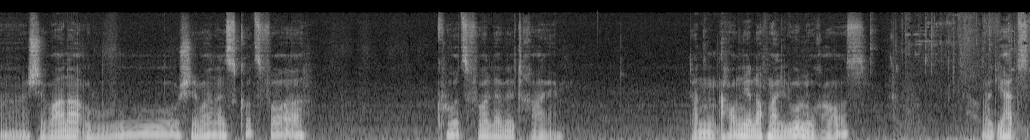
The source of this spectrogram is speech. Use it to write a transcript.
Äh, Shivana. Uh, Shivana ist kurz vor... Kurz vor Level 3. Dann hauen wir nochmal Lulu raus. Weil die hat...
